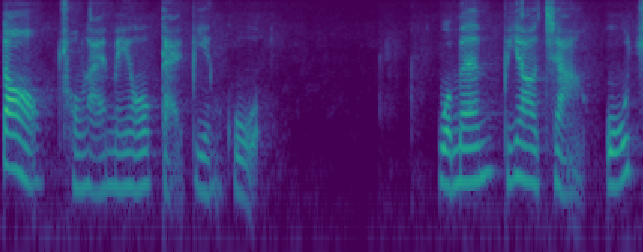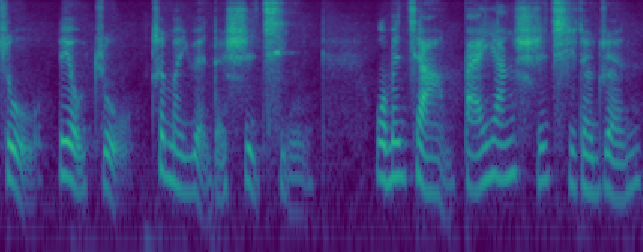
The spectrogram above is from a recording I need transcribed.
道从来没有改变过。我们不要讲五祖六祖这么远的事情，我们讲白杨时期的人。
